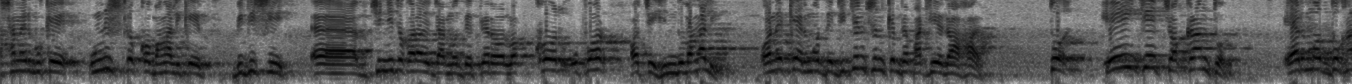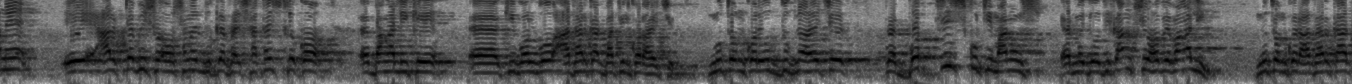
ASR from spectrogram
আসামের বুকে উনিশ লক্ষ বাঙালিকে বিদেশি চিহ্নিত করা হয়, যার মধ্যে তেরো লক্ষর উপর হচ্ছে হিন্দু বাঙালি। অনেকের মধ্যে ডিটেনশন ক্যাম্পে পাঠিয়ে দেওয়া হয়। তো এই যে চক্রান্ত এর মধ্যখানে এ আরেকটা বিষয়, অসমের বুকে প্রায় সাতাইশ লক্ষ বাঙালিকে কি বলব, আধার কার্ড বাতিল করা হয়েছে। নতুন করে উদ্যোগ নেওয়া হয়েছে, প্রায় বত্রিশ কোটি মানুষ এর মধ্যে অধিকাংশ হবে বাঙালি। নতুন করে আধার কার্ড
